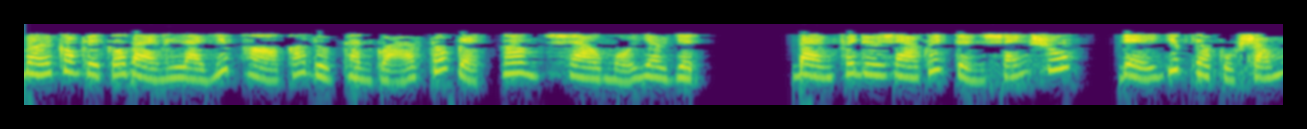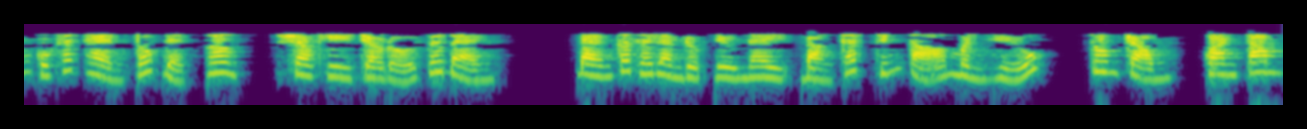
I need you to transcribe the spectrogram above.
bởi công việc của bạn là giúp họ có được thành quả tốt đẹp hơn sau mỗi giao dịch. Bạn phải đưa ra quyết định sáng suốt để giúp cho cuộc sống của khách hàng tốt đẹp hơn sau khi trao đổi với bạn. Bạn có thể làm được điều này bằng cách chứng tỏ mình hiểu, tôn trọng, quan tâm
